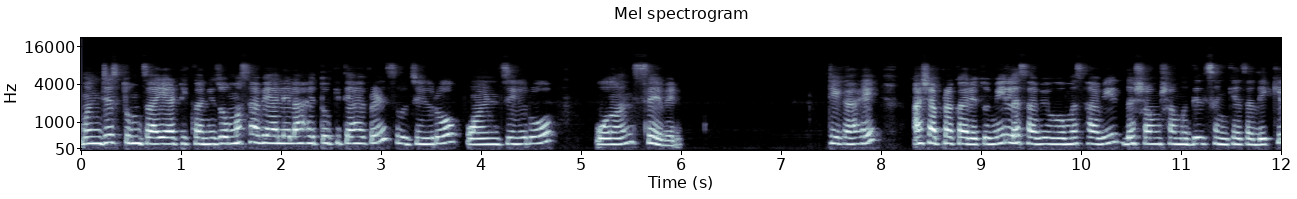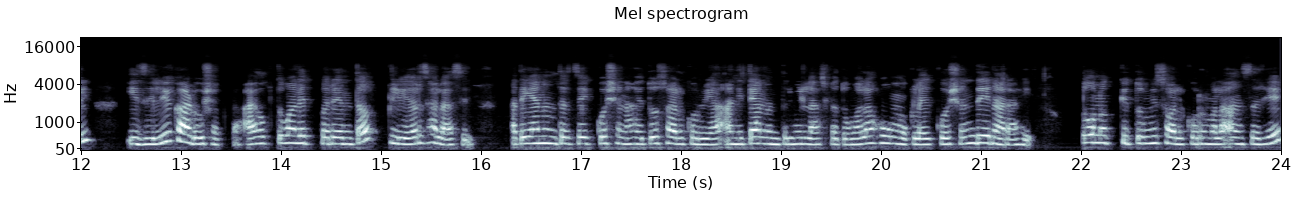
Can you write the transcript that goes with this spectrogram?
म्हणजेच तुमचा या ठिकाणी जो मसावी आलेला आहे तो किती आहे friends zero point zero one seven ठीक आहे? अशा प्रकारे तुम्ही लसावी व मसावी दशांशामधील संख्येचा देखील इझिली काढू शकता. आय होप तुम्हाला इथपर्यंत क्लिअर झाला असेल. आता यानंतरचा एक क्वेश्चन आहे तो सॉल्व्ह करूया. आणि त्यानंतर मी लास्टला तुम्हाला होमवर्कला एक क्वेश्चन देणार आहे. तो नक्की तुम्ही सॉल्व्ह करून मला आन्सर हे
